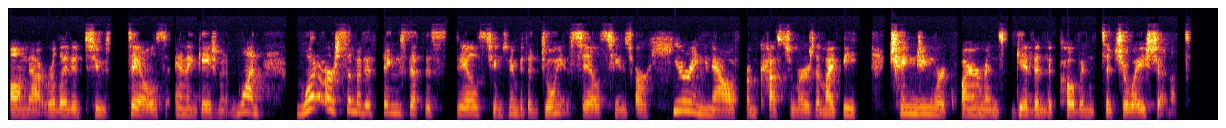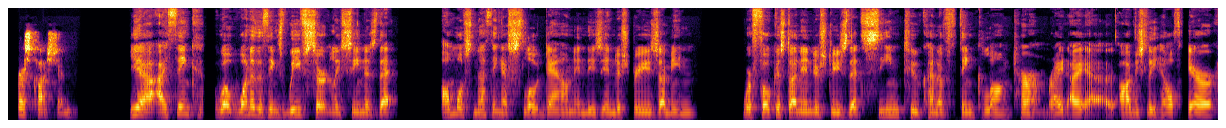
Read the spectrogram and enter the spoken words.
on that related to sales and engagement. One, what are some of the things that the sales teams, maybe the joint sales teams, are hearing now from customers that might be changing requirements given the COVID situation? First question. Yeah, I think, well, one of the things we've certainly seen is that almost nothing has slowed down in these industries. I mean, we're focused on industries that seem to kind of think long term, right? I, uh, obviously, healthcare,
